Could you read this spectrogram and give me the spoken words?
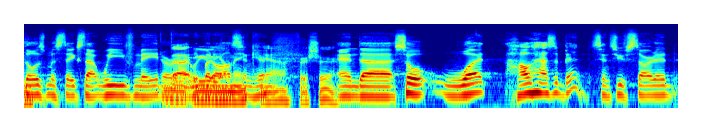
those mistakes that we've made or Mm-hmm. that anybody else make. in here. Yeah, for sure. And uh, so, what? How has it been since you've started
